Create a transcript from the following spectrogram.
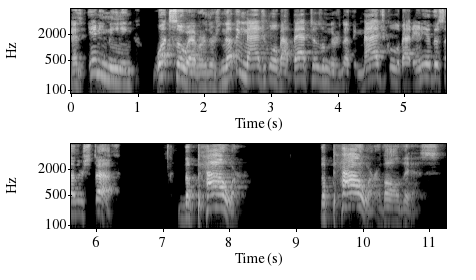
has any meaning whatsoever. There's nothing magical about baptism. There's nothing magical about any of this other stuff the power, the power of all this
